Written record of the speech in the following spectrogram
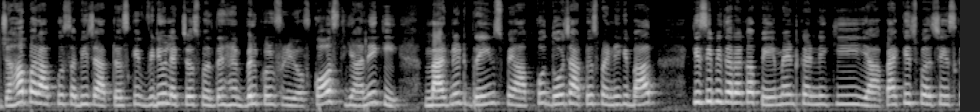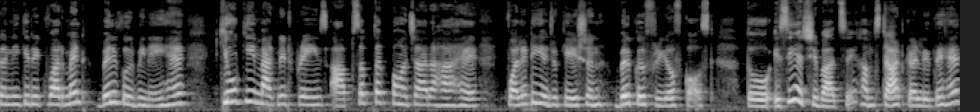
जहाँ पर आपको सभी चैप्टर्स के वीडियो लेक्चर्स मिलते हैं बिल्कुल फ्री ऑफ़ कॉस्ट यानी कि मैग्नेट ब्रेन्स में आपको दो चैप्टर्स पढ़ने के बाद किसी भी तरह का पेमेंट करने की या पैकेज परचेज करने की रिक्वायरमेंट बिल्कुल भी नहीं है, क्योंकि मैग्नेट ब्रेन्स आप सब तक पहुँचा रहा है क्वालिटी एजुकेशन बिल्कुल फ्री ऑफ़ कॉस्ट तो इसी अच्छी बात से हम स्टार्ट कर लेते हैं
